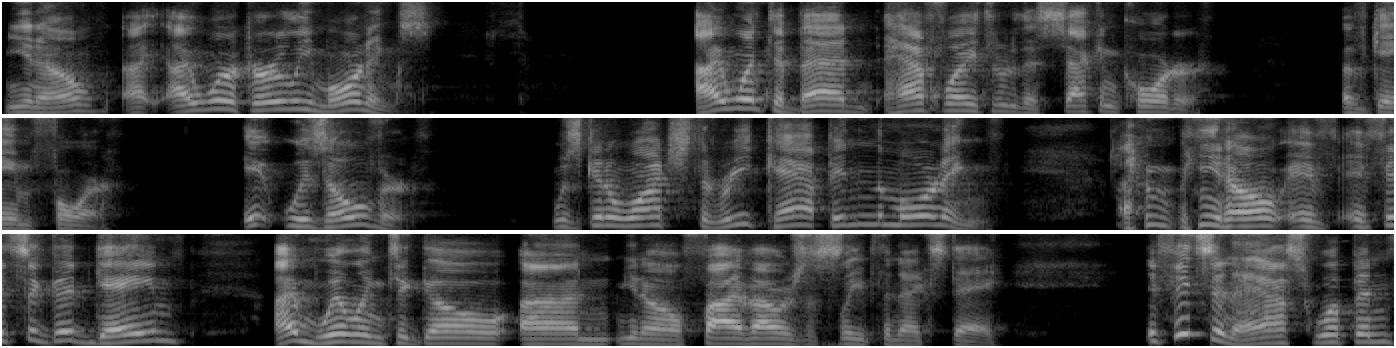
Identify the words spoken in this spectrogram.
You know, I, I work early mornings. I went to bed halfway through the second quarter of game four. It was over was going to watch the recap in the morning. I'm, you know, if if it's a good game, I'm willing to go on, you know, five hours of sleep the next day. If it's an ass whooping,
